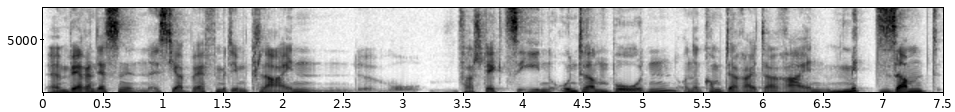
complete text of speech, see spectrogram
Ähm, währenddessen ist ja Beth mit dem Kleinen, äh, versteckt sie ihn unterm Boden und dann kommt der Reiter rein, mitsamt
